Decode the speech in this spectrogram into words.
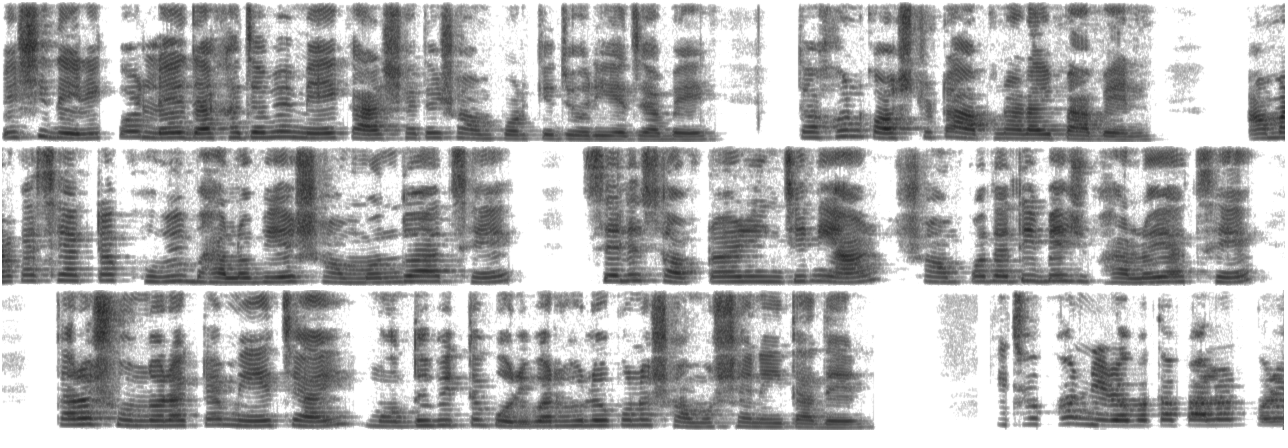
বেশি দেরি করলে দেখা যাবে মেয়ে কার সাথে সম্পর্কে জড়িয়ে যাবে। তখন কষ্টটা আপনারাই পাবেন। আমার কাছে একটা খুবই ভালো বিয়ের সম্বন্ধ আছে। ছেলে সফটওয়্যার ইঞ্জিনিয়ার সম্পদাদি বেশ ভালোই আছে। তারা সুন্দর একটা মেয়ে চাই, মধ্যবিত্ত পরিবার হলেও কোনো সমস্যা নেই তাদের। কিছুক্ষণ নীরবতা পালন করে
